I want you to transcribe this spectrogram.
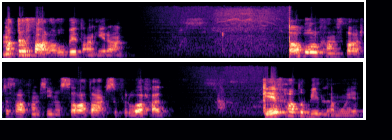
ما ترفعوا العقوبات عن إيران. طبقوا ال 15 59 وال 17 01 كيف حطوا بيد الأموال؟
